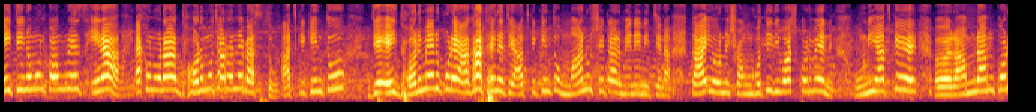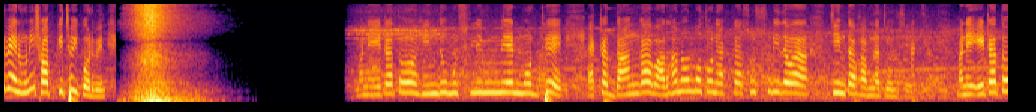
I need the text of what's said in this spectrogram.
এই তৃণমূল কংগ্রেস, এরা এখন ওরা ধর্মচারণে ব্যস্ত। আজকে কিন্তু যে এই ধর্মের উপরে আঘাত এনেছে, আজকে কিন্তু মানুষ সেটা আর মেনে নিচ্ছে না। তাই উনি সংহতি দিবস করবেন, উনি আজকে রাম নাম করবেন, উনি সব কিছুই করবেন। মানে এটা তো হিন্দু মুসলিমের মধ্যে একটা দাঙ্গা বাঁধানোর মতন একটা সুড়সুড়ি দেওয়া চিন্তা ভাবনা চলছে মানে এটা তো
